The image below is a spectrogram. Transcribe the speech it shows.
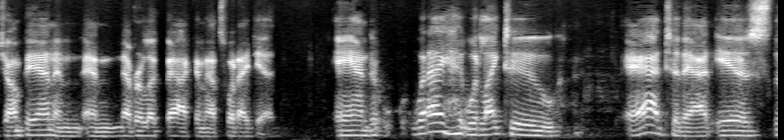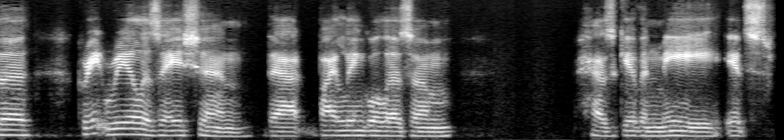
jump in, and, and never look back. And that's what I did. And what I would like to add to that is the great realization that bilingualism has given me. It's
